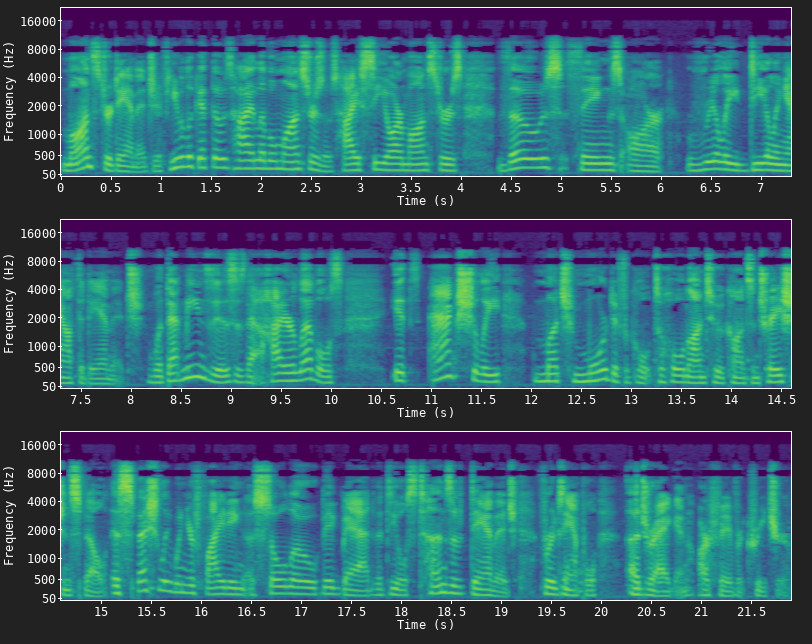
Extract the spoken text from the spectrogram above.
monster damage, if you look at those high level monsters, those high CR monsters, those things are really dealing out the damage. What that means is, is that higher levels, it's actually much more difficult to hold on to a concentration spell, especially when you're fighting a solo big bad that deals tons of damage. For example, a dragon, our favorite creature.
